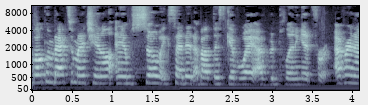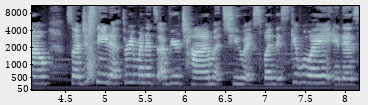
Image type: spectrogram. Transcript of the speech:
welcome back to my channel. I am so excited about this giveaway. I've been planning it forever now. So I just need three minutes of your time to explain this giveaway. It is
